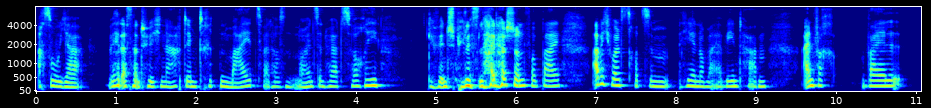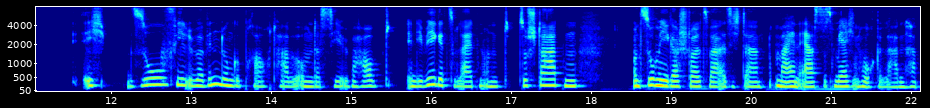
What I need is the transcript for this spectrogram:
Ach so, ja, wer das natürlich nach dem 3. Mai 2019 hört, sorry, Gewinnspiel ist leider schon vorbei, aber ich wollte es trotzdem hier nochmal erwähnt haben. Einfach weil ich so viel Überwindung gebraucht habe, um das hier überhaupt in die Wege zu leiten und zu starten und so mega stolz war, als ich da mein erstes Märchen hochgeladen habe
